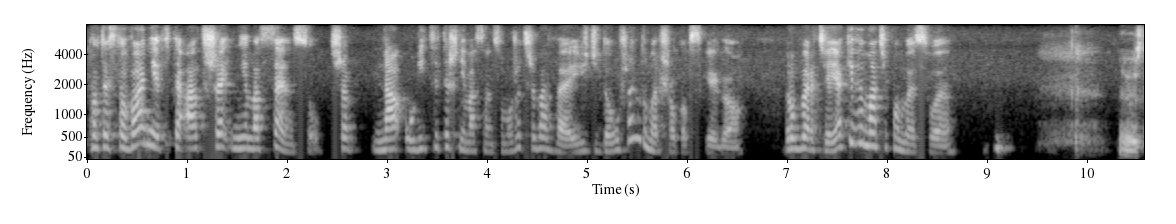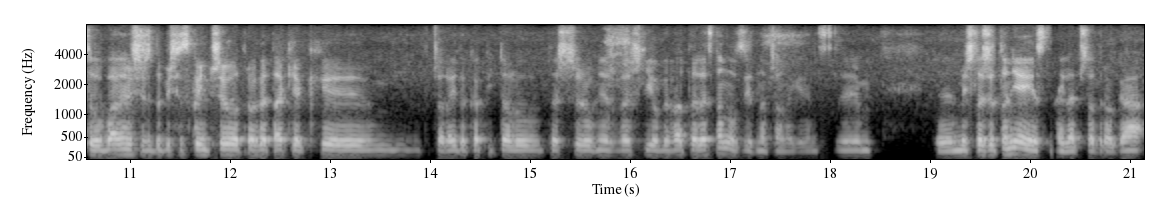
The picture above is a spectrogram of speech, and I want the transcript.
protestowanie w teatrze nie ma sensu. Na ulicy też nie ma sensu. Może trzeba wejść do Urzędu Marszałkowskiego. Robercie, jakie wy macie pomysły? Wiesz, to obawiam się, że to by się skończyło trochę tak, jak y, wczoraj do Kapitolu też również weszli obywatele Stanów Zjednoczonych, więc myślę, że to nie jest najlepsza droga.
